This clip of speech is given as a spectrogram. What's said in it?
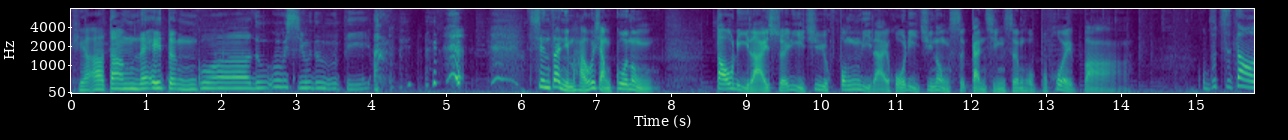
徛当咧等我，愈想愈悲。现在你们还会想过那种刀里来水里去、风里来火里去那种生感情生活？不会吧？我不知道，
